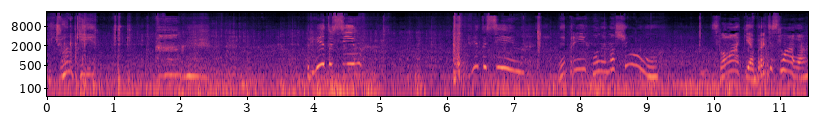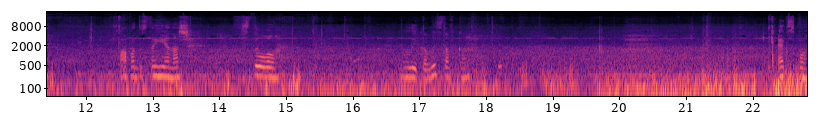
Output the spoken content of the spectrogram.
Дівчонки. Привіт усім! Привіт усім! Ми приїхали на шоу. Словакія, Братислава. Папа достає наш стол. Велика виставка. Експо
